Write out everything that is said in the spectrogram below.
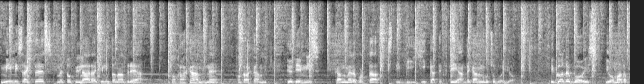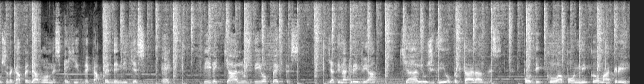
Μίλησα χθε με το φιλαράκι μου τον Ανδρέα. Τον Χαχάμι, ναι, τον Χαχάμι. Διότι εμείς κάνουμε ρεπορτάζ στην πηγή κατευθείαν, δεν κάνουμε κοτσομπολιό. Οι Golden Boys, η ομάδα που σε 15 αγώνες έχει 15 νίκες, ε, πήρε κι άλλους δύο παίκτες. Για την ακρίβεια, κι άλλους δύο παικταράδες. Ποντικό από Νίκο Μακρύ.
